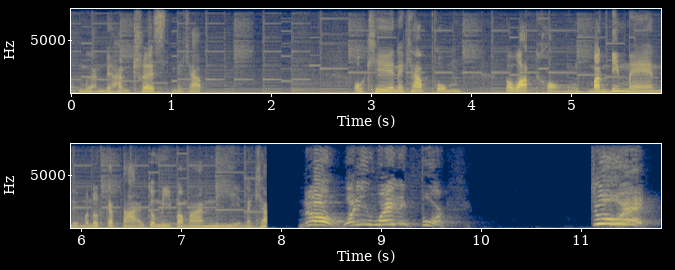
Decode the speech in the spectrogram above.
ตรเหมือน The Huntress นะครับ โอเคนะครับผมประวัติของบันดี้แมนหรือมนุษย์กระต่ายก็มีประมาณนี้นะครับ No! What are you waiting for? Do it!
